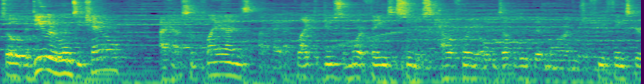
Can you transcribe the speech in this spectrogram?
So the Dealer Whimsy channel, I have some plans. I'd like to do some more things as soon as California opens up a little bit more. There's a few things here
